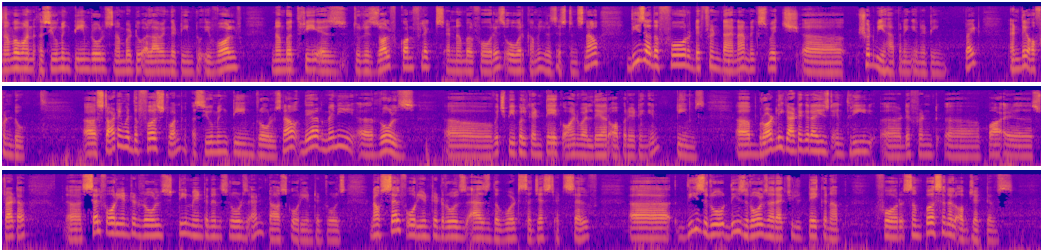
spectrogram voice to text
Number one, assuming team roles. Number two, allowing the team to evolve. Number three is to resolve conflicts. And number four is overcoming resistance. Now, these are the four different dynamics which uh, should be happening in a team, right? And they often do. Uh, starting with the first one, assuming team roles. Now, there are many uh, roles uh, which people can take on while they are operating in teams. Uh, broadly categorized in three uh, different uh, uh strata uh, self oriented roles, team maintenance roles, and task oriented roles. Now, self oriented roles, as the word suggests itself, uh, these, ro- these roles are actually taken up for some personal objectives,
